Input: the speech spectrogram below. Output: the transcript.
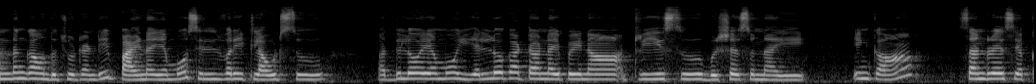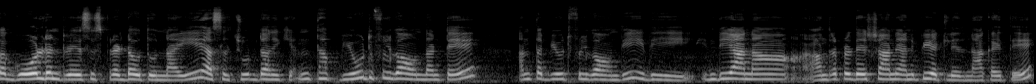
అందంగా ఉందో చూడండి. పైన ఏమో సిల్వరీ క్లౌడ్స్ మధ్యలో ఏమో ఎల్లోగా టర్న్ అయిపోయిన ట్రీస్ బుషెస్ ఉన్నాయి. ఇంకా సన్ రేస్ యొక్క గోల్డెన్ రేస్ స్ప్రెడ్ అవుతున్నాయి. అసలు చూడడానికి ఎంత బ్యూటిఫుల్గా ఉందంటే అంత బ్యూటిఫుల్గా ఉంది. ఇది ఇండియానా ఆంధ్రప్రదేశ్ అని అనిపించట్లేదు నాకైతే.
